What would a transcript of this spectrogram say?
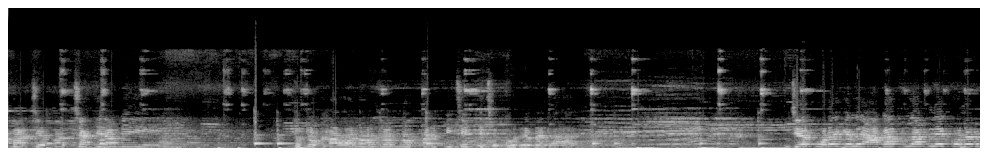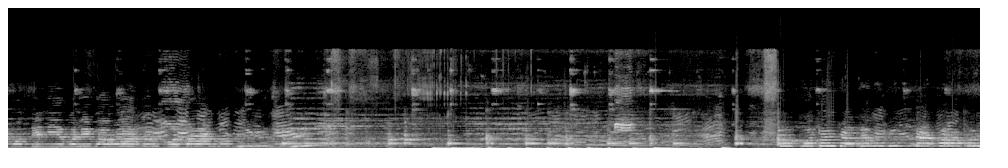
আমার যে বাচ্চাকে আমি দুটো খাওয়ানোর জন্য তার পিছে পিছে ঘুরে বেড়ায় যে পড়ে গেলে আঘাত লাগলে কোলের মধ্যে নিয়ে বলি, বাবা, তোর কোথায় আঘাত লেগেছে? তোর কোথায় ব্যথা লেগেছে? আমার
